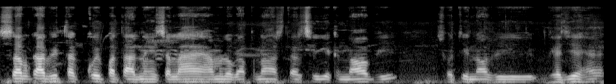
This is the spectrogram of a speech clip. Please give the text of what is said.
सबका अभी तक कोई पता नहीं चला है। हम लोग अपना स्तर से एक नाव भी छोटी नाव भी भेजे हैं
